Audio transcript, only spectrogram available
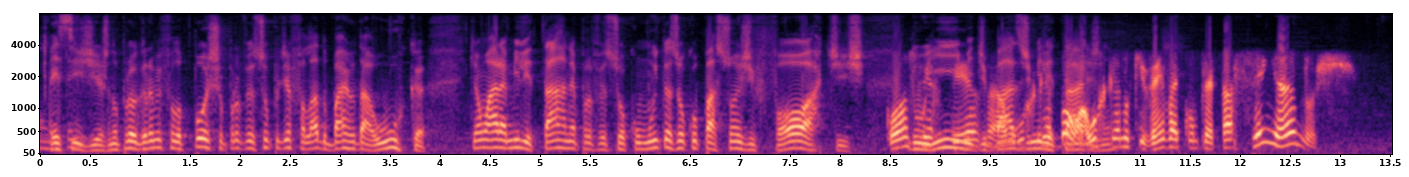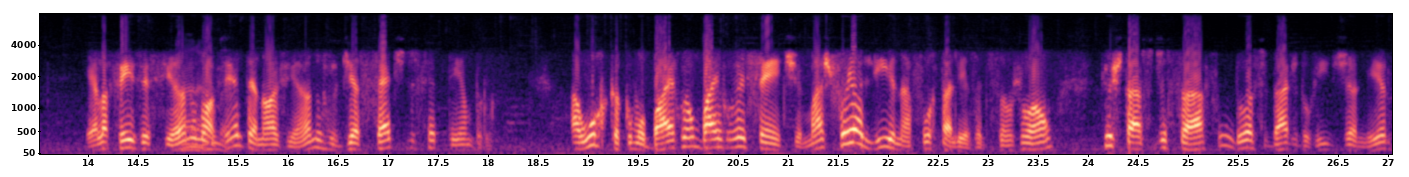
Ontem. esses dias no programa e falou: Poxa, o professor podia falar do bairro da Urca, que é uma área militar, né, professor, com muitas ocupações de fortes, com do certeza. IME, de bases a militares. É bom, a Urca né? ano que vem vai completar 100 anos. Ela fez esse ano Caramba. 99 anos, no dia 7 de setembro. A Urca, como bairro, é um bairro recente, mas foi ali, na Fortaleza de São João, que o Estácio de Sá fundou a cidade do Rio de Janeiro,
